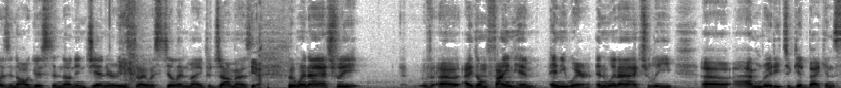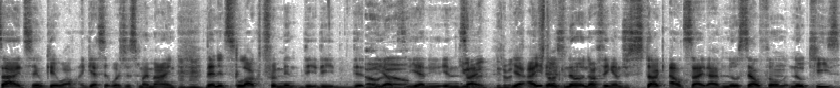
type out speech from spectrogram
was in august and not in january Yeah. so i was still in my pajamas. Yeah. but when i actually uh, I don't find him anywhere. And when I actually uh, I'm ready to get back inside, saying, okay, well, I guess it was just my mind. Then it's locked from in the the the, Mm-hmm. Oh, the no. outs- yeah inside. you'd have been yeah, I, there's no nothing. I'm just stuck outside. I have no cell phone, no keys.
